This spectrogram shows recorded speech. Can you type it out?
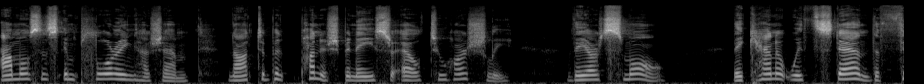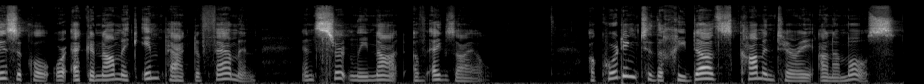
Amos is imploring Hashem not to punish Bnei Israel too harshly. They are small. They cannot withstand the physical or economic impact of famine and certainly not of exile. According to the Chidah's commentary on Amos,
